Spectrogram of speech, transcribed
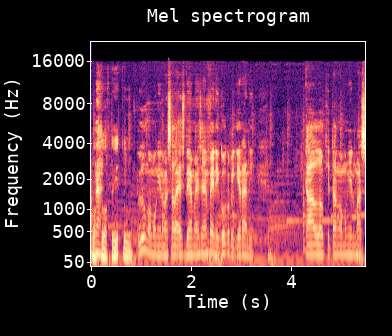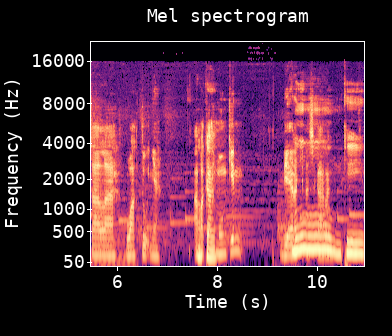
waktu-waktu itu. Lu ngomongin masalah SD sama SMP nih, gue kepikiran nih. Kalau kita ngomongin masalah waktunya, apakah Oke. mungkin di era kita sekarang? Mungkin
